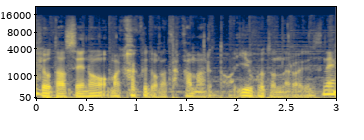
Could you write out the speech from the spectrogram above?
標達成のまあ角度が高まるということになるわけですね。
